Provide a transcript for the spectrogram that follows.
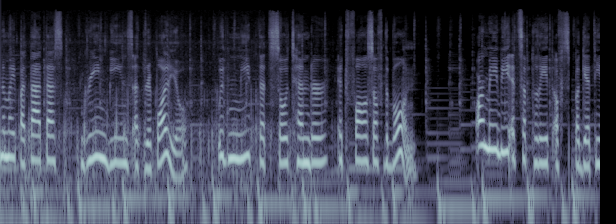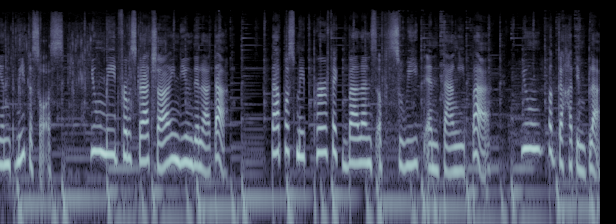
na may patatas, green beans at repolyo with meat that's so tender it falls off the bone? Or maybe it's a plate of spaghetti and tomato sauce, yung made from scratch ah, hindi yung delata. Tapos may perfect balance of sweet and tangy pa, yung pagkakatimpla.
